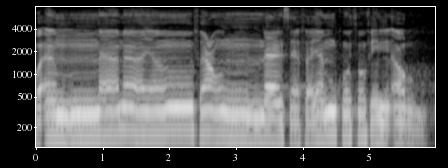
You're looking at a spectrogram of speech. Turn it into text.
وأما ما ينفع الناس فيمكث في الأرض.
